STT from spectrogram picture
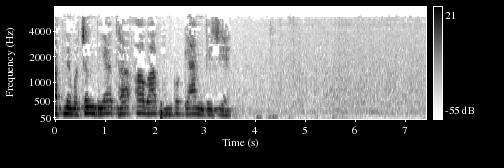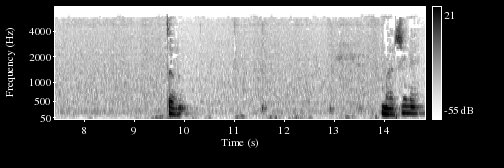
आपने वचन दिया था, अब आप हमको ज्ञान दीजिए। तो महर्षि ने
